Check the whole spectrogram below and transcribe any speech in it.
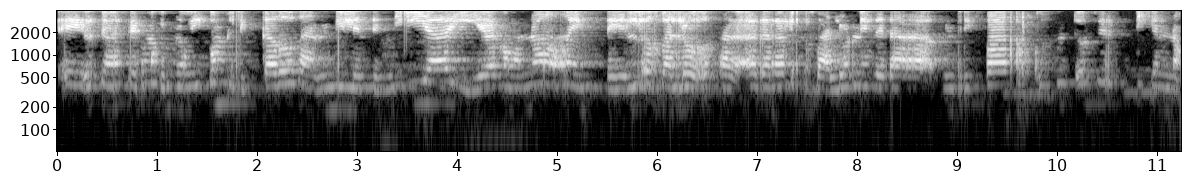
eh, se me hacía como que muy complicado, o sea, ni le entendía y era como, no, este, los valores, o sea, agarrar los balones era fácil, entonces dije, no,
